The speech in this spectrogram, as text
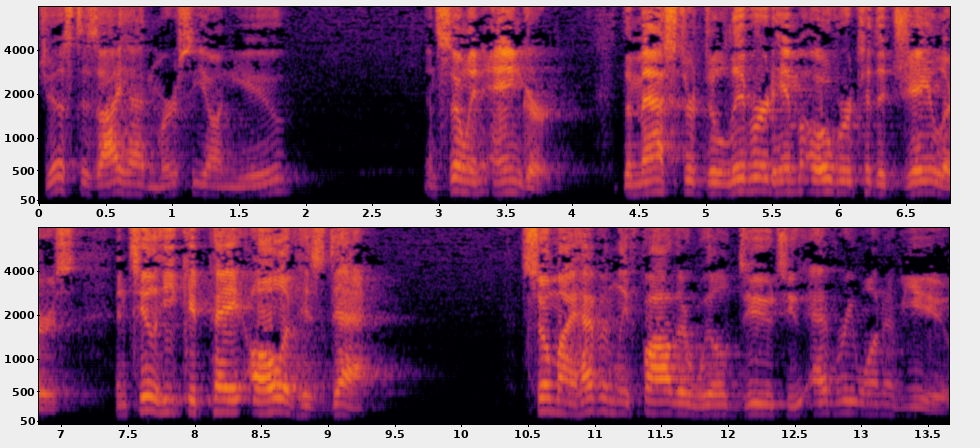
just as I had mercy on you? And so, in anger, the master delivered him over to the jailers until he could pay all of his debt. So my heavenly Father will do to every one of you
